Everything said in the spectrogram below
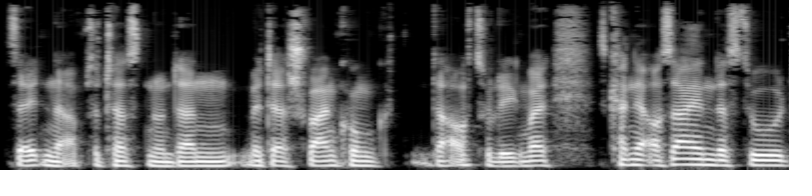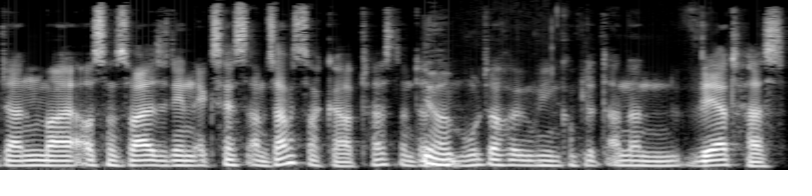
seltener abzutasten und dann mit der Schwankung da auch zu legen. Weil es kann ja auch sein, dass du dann mal ausnahmsweise den Exzess am Samstag gehabt hast und dann Ja. am Montag irgendwie einen komplett anderen Wert hast.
